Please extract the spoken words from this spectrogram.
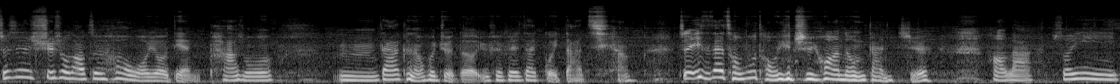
就是叙述到最后，我有点怕说，嗯，大家可能会觉得于菲菲在鬼打墙，就一直在重复同一句话那种感觉。好啦，所以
